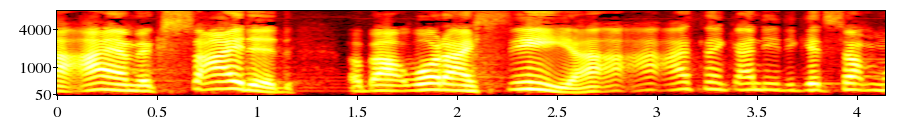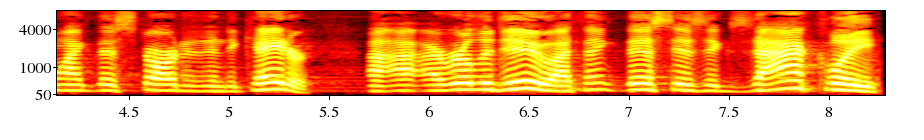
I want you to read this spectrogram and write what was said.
I, am excited about what I see. I, I, think I need to get something like this started in Decatur. I, I really do. I think this is exactly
